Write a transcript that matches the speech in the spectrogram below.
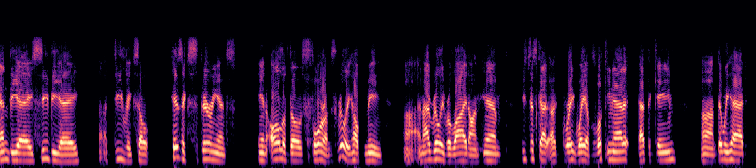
NBA, CBA, uh, D League. So his experience in all of those forums really helped me. Uh, and I really relied on him. He's just got a great way of looking at it, at the game. Um, then we had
